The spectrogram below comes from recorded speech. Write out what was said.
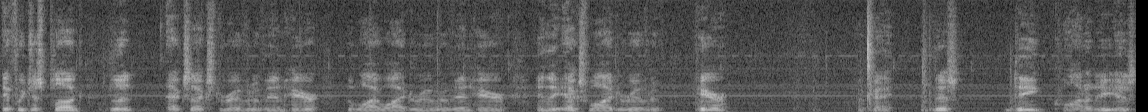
if we just plug the xx derivative in here, the yy derivative in here, and the xy derivative here, okay, this d quantity is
